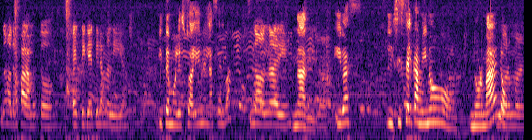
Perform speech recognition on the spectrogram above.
Nosotros pagamos todo, el tiquete y la manilla. ¿Y te molestó alguien en la selva? No, nadie, Nadie. ¿Ibas, hiciste el camino normal? o- normal.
